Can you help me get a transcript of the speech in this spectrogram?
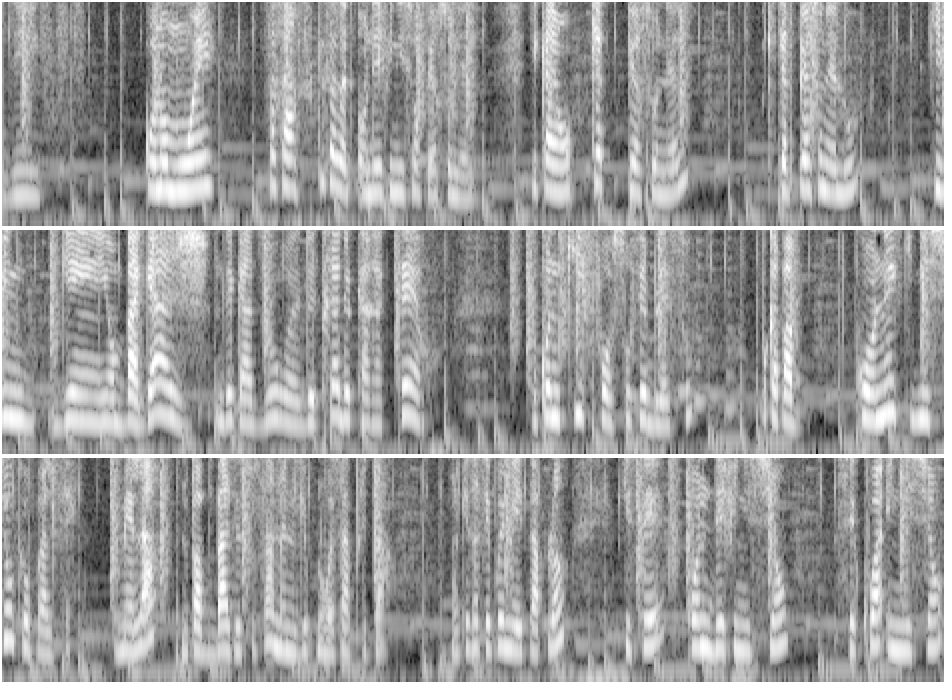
dise qu'on a moins, ça, ça, que ça en définition personnelle. Il y a une quête personnelle, quête personnelle qui vient gagner un bagage de, de traits de caractère pour qu'on qui force ou faiblesse ou pour connaître qui mission que vous le faire. Mais là, nous pas baser sur ça, mais nous allons voir ça plus tard. OK, ça c'est la première étape qui c'est qu'on définition c'est quoi une mission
